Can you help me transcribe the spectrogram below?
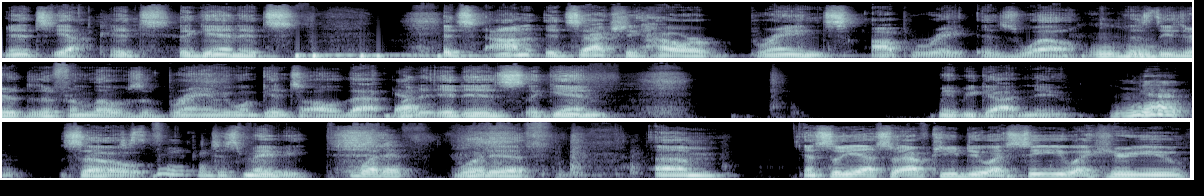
It's yeah. It's again. It's it's on. It's actually how our brains operate as well. Because these are the different levels of brain. We won't get into all of that, but Mm-hmm. It is again. Maybe God knew. Yeah. So Just maybe. just maybe. What if? What if? Um, and so yeah, so after you do, I see you, I hear you,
